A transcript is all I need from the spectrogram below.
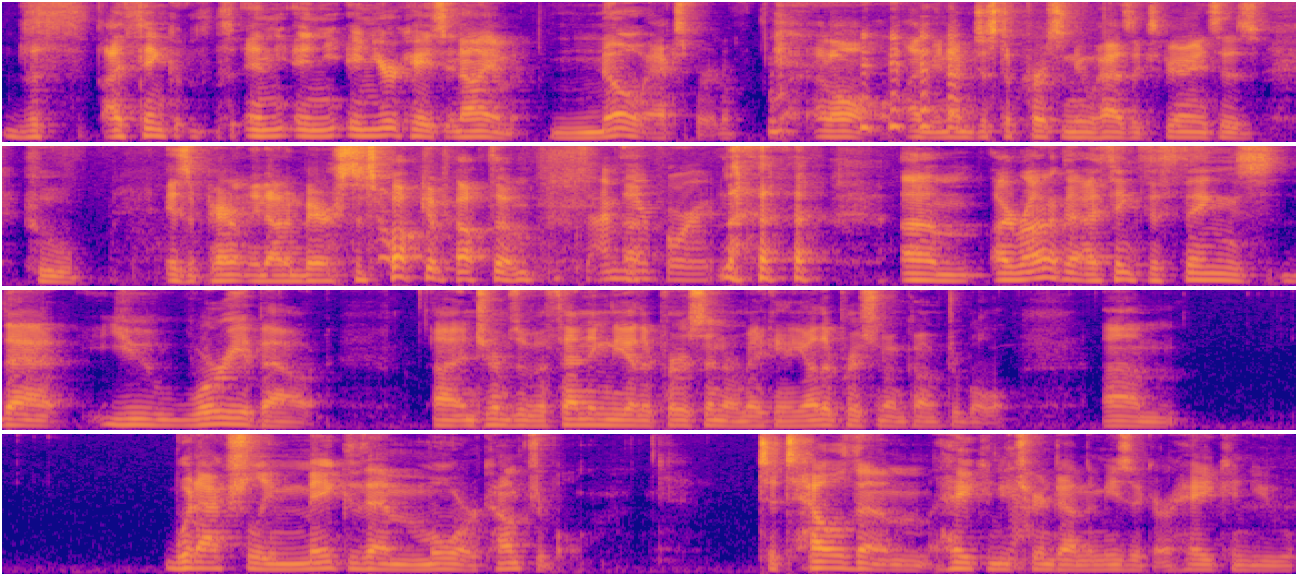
the th- I think in, in in your case, and I am no expert at all. I mean, I'm just a person who has experiences who is apparently not embarrassed to talk about them. I'm here for it. Ironically, I think the things that you worry about uh, in terms of offending the other person or making the other person uncomfortable um, would actually make them more comfortable. To tell them, hey, can you turn down the music, or hey, can you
